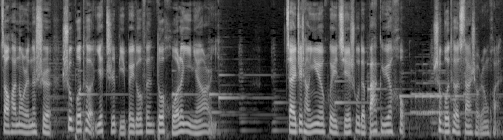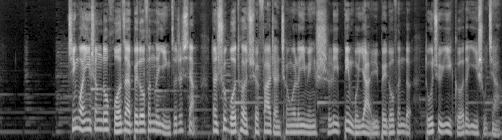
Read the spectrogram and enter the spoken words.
造化弄人的是，舒伯特也只比贝多芬多活了一年而已。在这场音乐会结束的八个月后，舒伯特撒手人寰。尽管一生都活在贝多芬的影子之下，但舒伯特却发展成为了一名实力并不亚于贝多芬的独具一格的艺术家。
